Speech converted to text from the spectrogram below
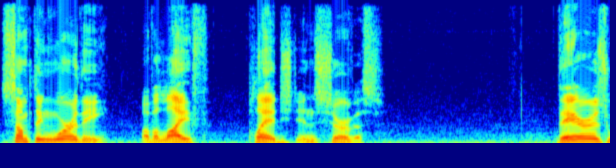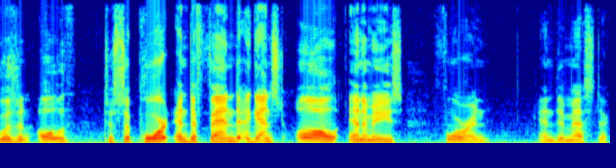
something worthy of a life pledged in service. Theirs was an oath to support and defend against all enemies, foreign and domestic.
